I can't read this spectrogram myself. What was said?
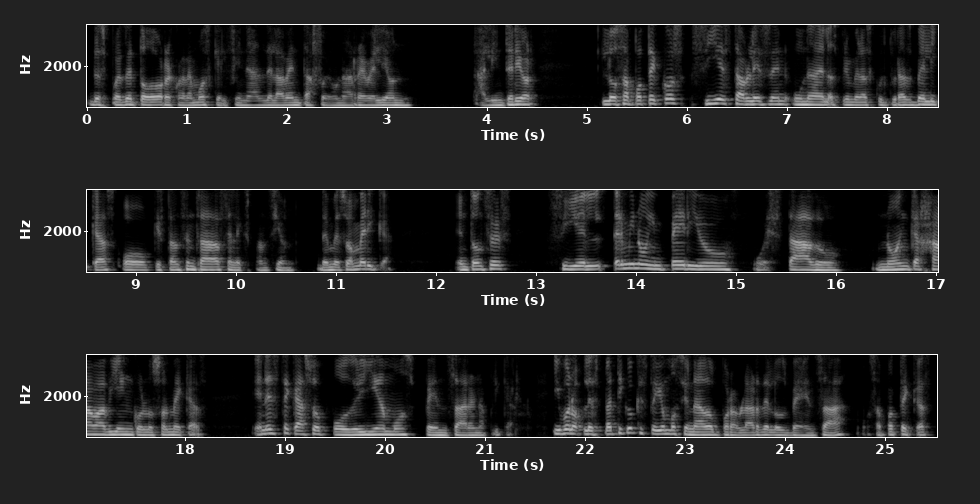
después de todo recordemos que el final de la venta fue una rebelión al interior, los zapotecos sí establecen una de las primeras culturas bélicas o que están centradas en la expansión de Mesoamérica. Entonces, si el término imperio o estado no encajaba bien con los olmecas, en este caso podríamos pensar en aplicarlo. Y bueno, les platico que estoy emocionado por hablar de los Behenza o zapotecas,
